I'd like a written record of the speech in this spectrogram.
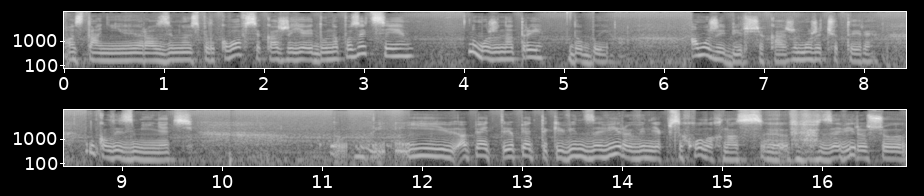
останній раз зі мною спілкувався, каже, я йду на позиції, ну, може, на три доби, а може і більше, каже, може чотири. Ну, коли змінять. І опять, опять-таки він завірив, він як психолог нас е, завірив, що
